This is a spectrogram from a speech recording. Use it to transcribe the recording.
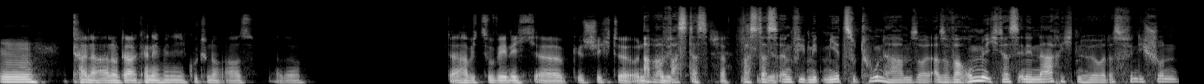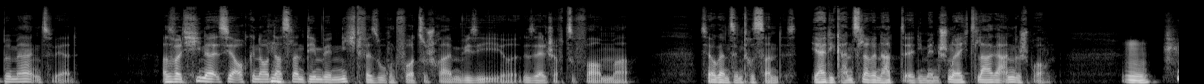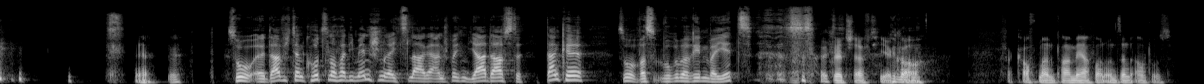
Hm, keine Ahnung, da kenne ich mich nicht gut genug aus. Also da habe ich zu wenig äh, Geschichte und Aber was das, was das irgendwie mit mir zu tun haben soll, also warum ich das in den Nachrichten höre, das finde ich schon bemerkenswert. Also weil China ist ja auch genau hm. das Land, dem wir nicht versuchen vorzuschreiben, wie sie ihre Gesellschaft zu formen haben. Was ja auch ganz interessant ist. Ja, die Kanzlerin hat äh, die Menschenrechtslage angesprochen. Mhm. ja. So, äh, darf ich dann kurz nochmal die Menschenrechtslage ansprechen? Ja, darfst du. Danke. So, was, worüber reden wir jetzt? Wirtschaft hier, genau. komm. Verkauft mal ein paar mehr von unseren Autos.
